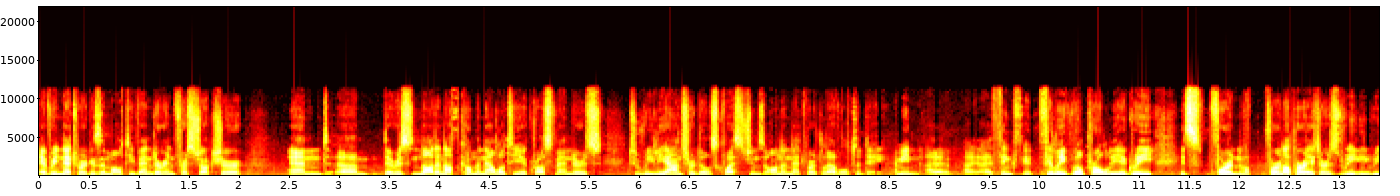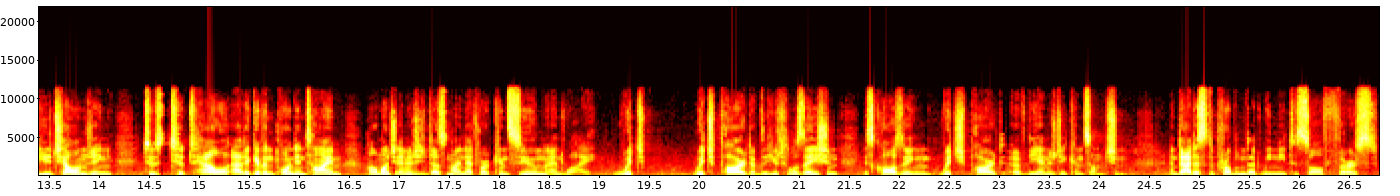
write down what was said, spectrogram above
every network is a multi-vendor infrastructure, and um, there is not enough commonality across vendors to really answer those questions on a network level today. I mean, I, I think Philippe will probably agree, it's for an, for an operator, it's really, really challenging to, to tell at a given point in time how much energy does my network consume and why, which, which part of the utilization is causing which part of the energy consumption. And that is the problem that we need to solve first.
